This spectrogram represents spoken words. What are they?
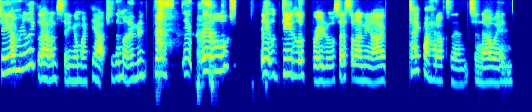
gee, I'm really glad I'm sitting on my couch at the moment because it it looked it did look brutal. So that's what I mean. I take my hat off to them to no end.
